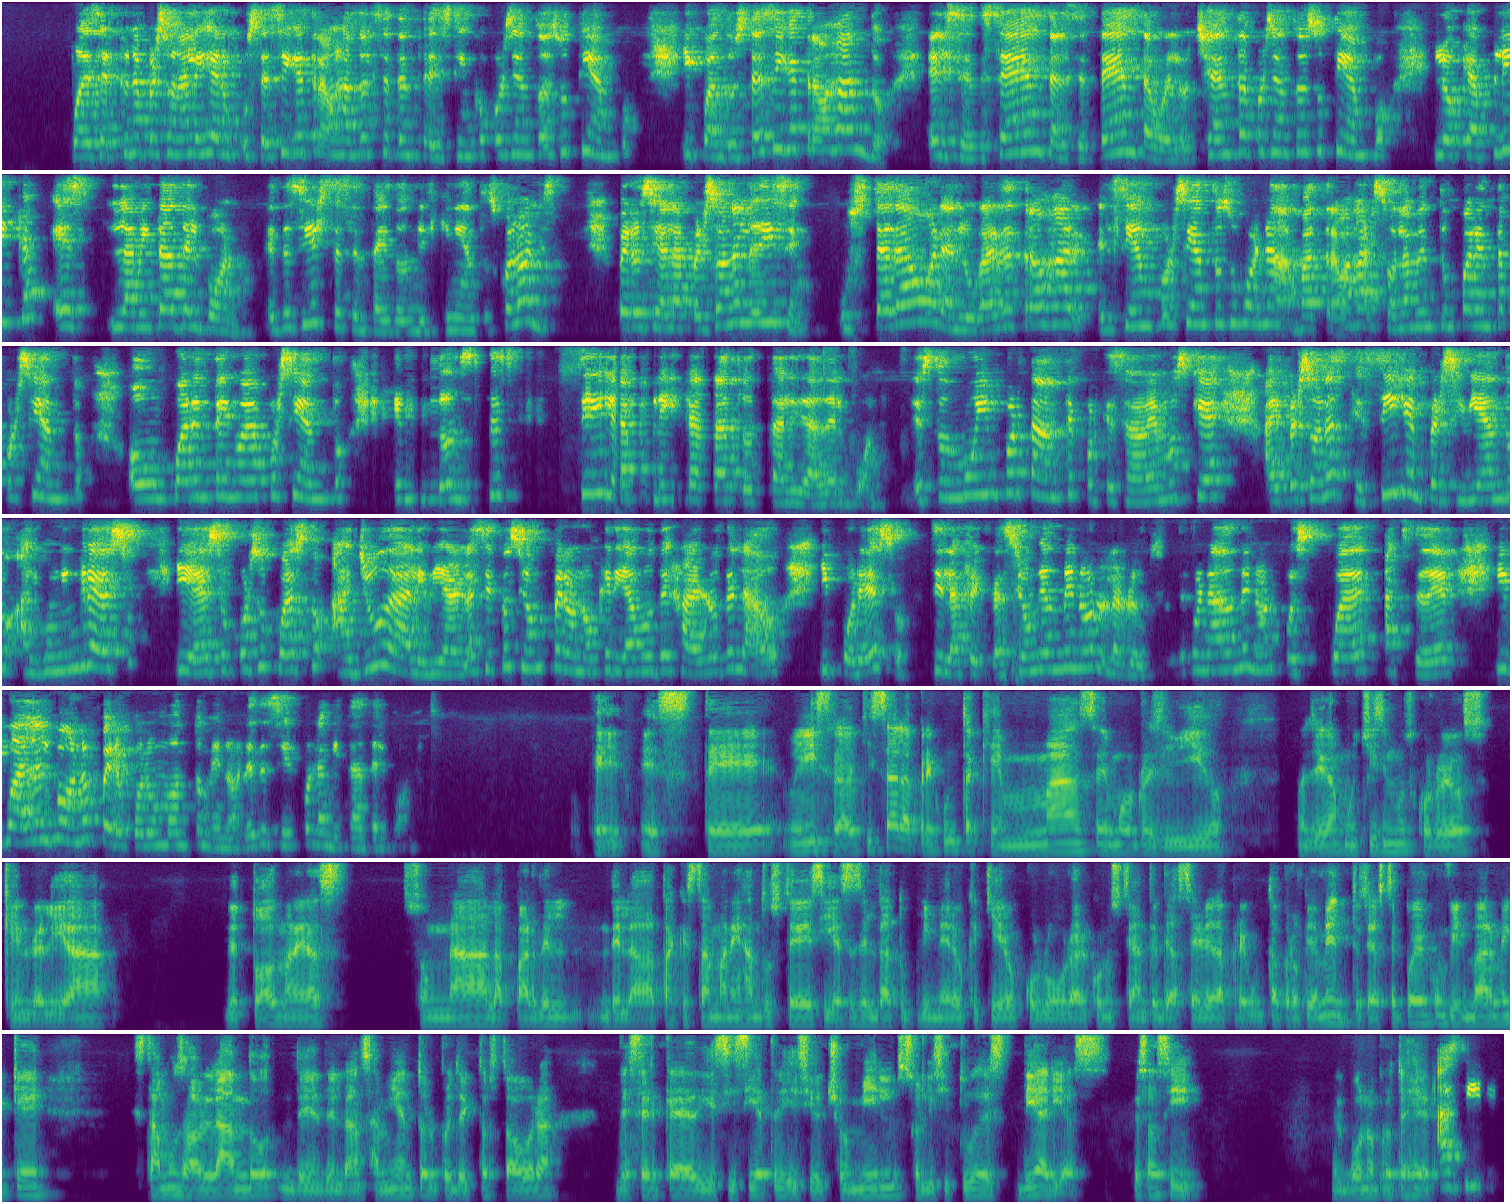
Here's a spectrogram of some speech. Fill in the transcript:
Puede ser que una persona le dijeron, usted sigue trabajando el 75% de su tiempo y cuando usted sigue trabajando el 60, el 70 o el 80% de su tiempo, lo que aplica es la mitad del bono, es decir, 62.500 colones. Pero si a la persona le dicen, usted ahora en lugar de trabajar el 100% de su jornada va a trabajar solamente un 40% o un 49%, entonces sí le aplica la totalidad del bono. Esto es muy importante porque sabemos que hay personas que siguen percibiendo algún ingreso y eso, por supuesto, ayuda a aliviar la situación, pero no queríamos dejarlos de lado y por eso, si la afectación es menor o la reducción de jornada es menor, pues puede acceder igual al bono, pero por un monto menor, es decir, por la mitad del bono. Ok, este, ministra, quizá la pregunta que más hemos recibido, nos llegan muchísimos correos que en realidad, de todas maneras, son nada a la par de la data que están manejando ustedes y ese es el dato primero que quiero corroborar con usted antes de hacerle la pregunta propiamente. O sea, usted puede confirmarme que estamos hablando desde el lanzamiento del proyecto hasta ahora de cerca de 17, 18 mil solicitudes diarias. ¿Es así? El bono proteger. Así,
